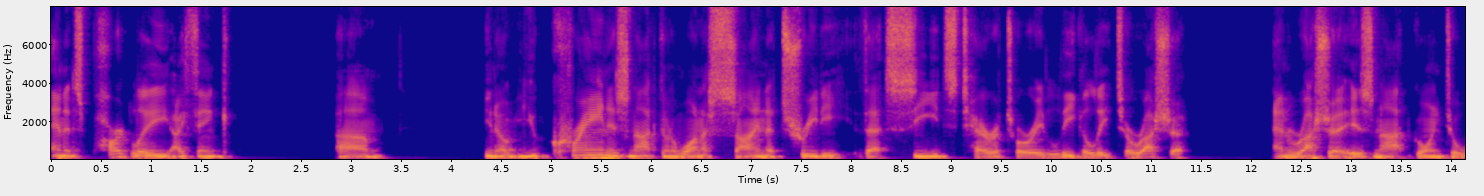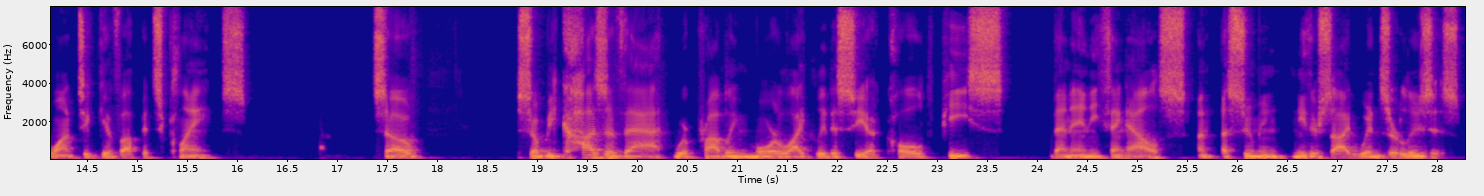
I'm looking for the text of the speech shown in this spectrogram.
and it's partly, I think, um, you know, Ukraine is not going to want to sign a treaty that cedes territory legally to Russia, and Russia is not going to want to give up its claims. So so, because of that, we're probably more likely to see a cold peace than anything else, assuming neither side wins or loses.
